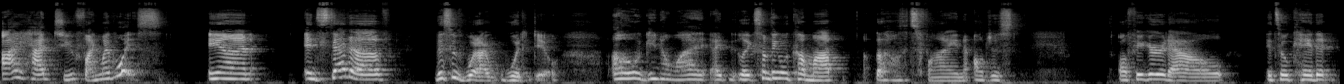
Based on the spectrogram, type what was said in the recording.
I had to find my voice. And instead of, this is what I would do. Oh, you know what? I, like something would come up. Oh, that's fine. I'll just, I'll figure it out. It's okay that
